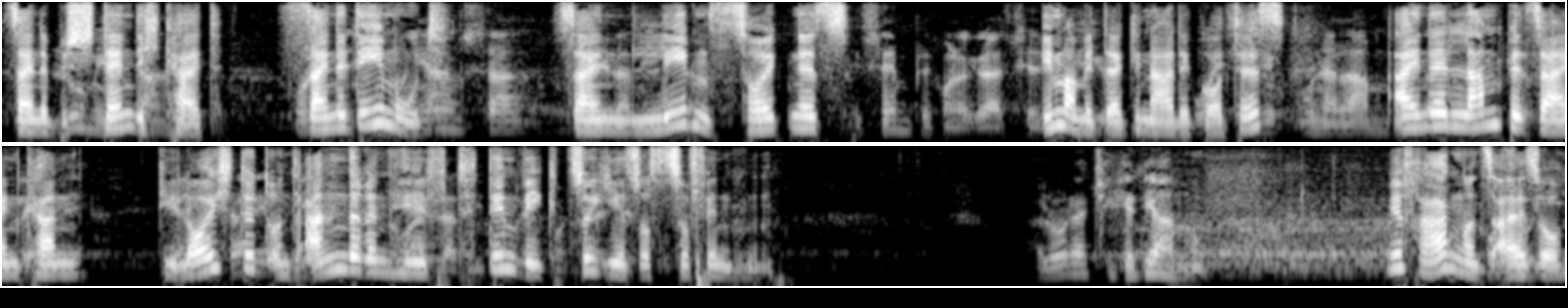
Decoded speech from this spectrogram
seine Beständigkeit, seine Demut, sein Lebenszeugnis, immer mit der Gnade Gottes, eine Lampe sein kann, die leuchtet und anderen hilft, den Weg zu Jesus zu finden. Wir fragen uns also,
